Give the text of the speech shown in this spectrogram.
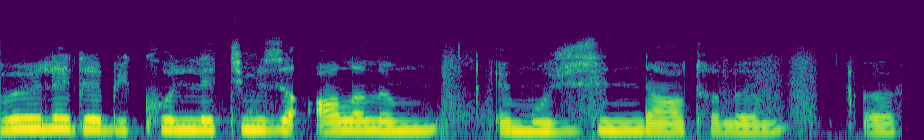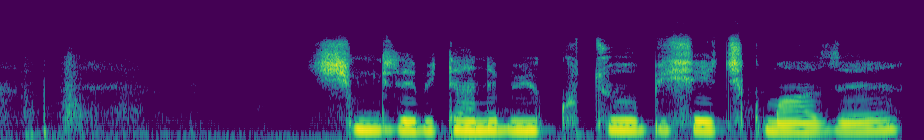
Böyle de bir kolletimizi alalım. Emojisini de atalım. Öf. Şimdi de bir tane büyük kutu bir şey çıkmazdı.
